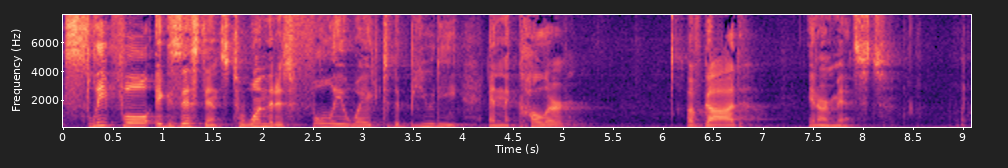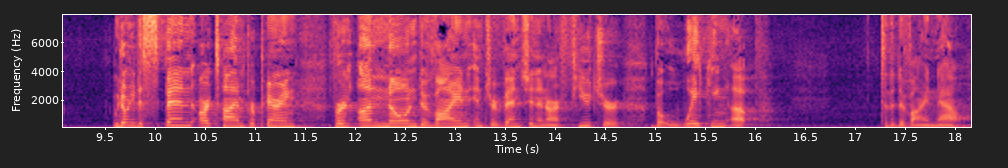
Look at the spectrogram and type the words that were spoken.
sleepful existence to one that is fully awake to the beauty and the color of God in our midst. We don't need to spend our time preparing for an unknown divine intervention in our future, but waking up to the divine now.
